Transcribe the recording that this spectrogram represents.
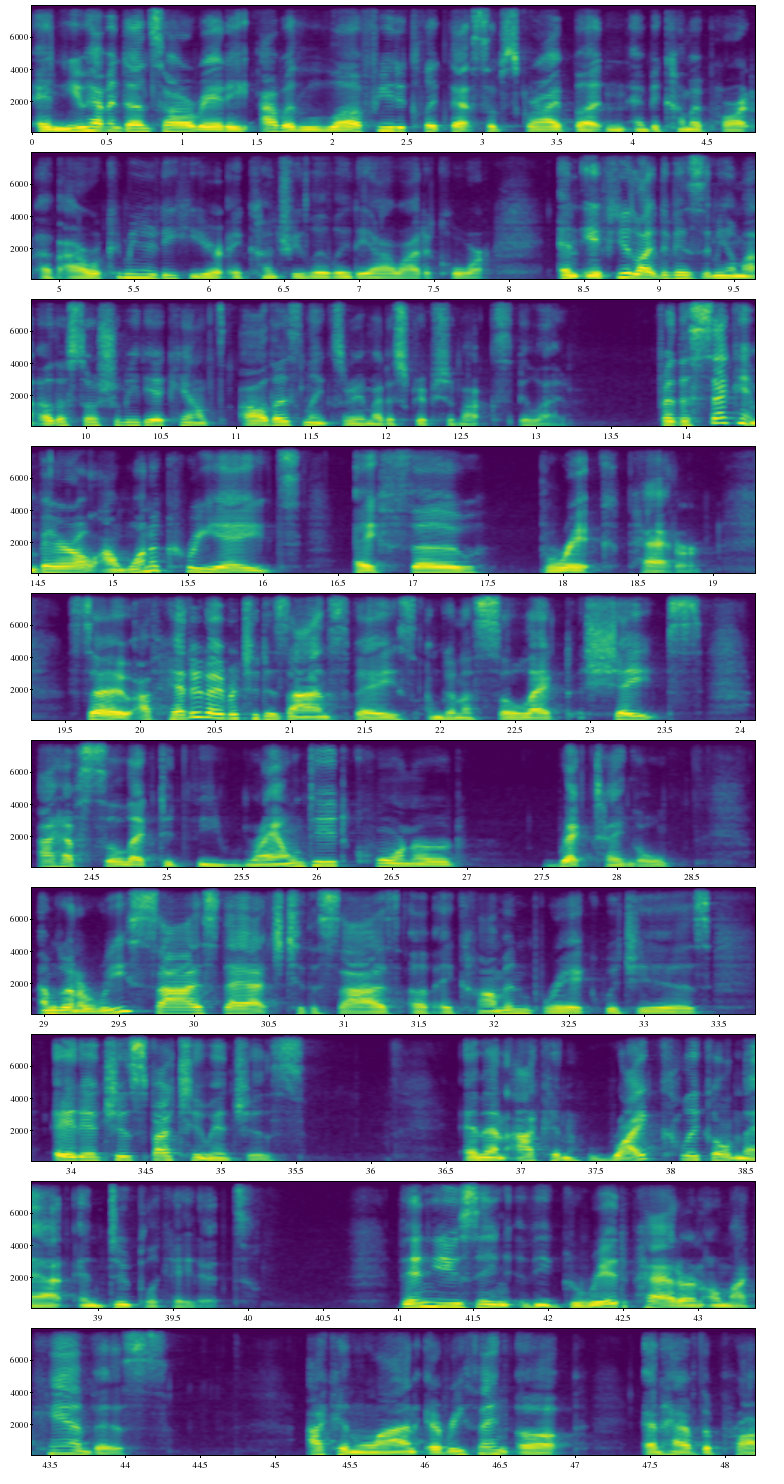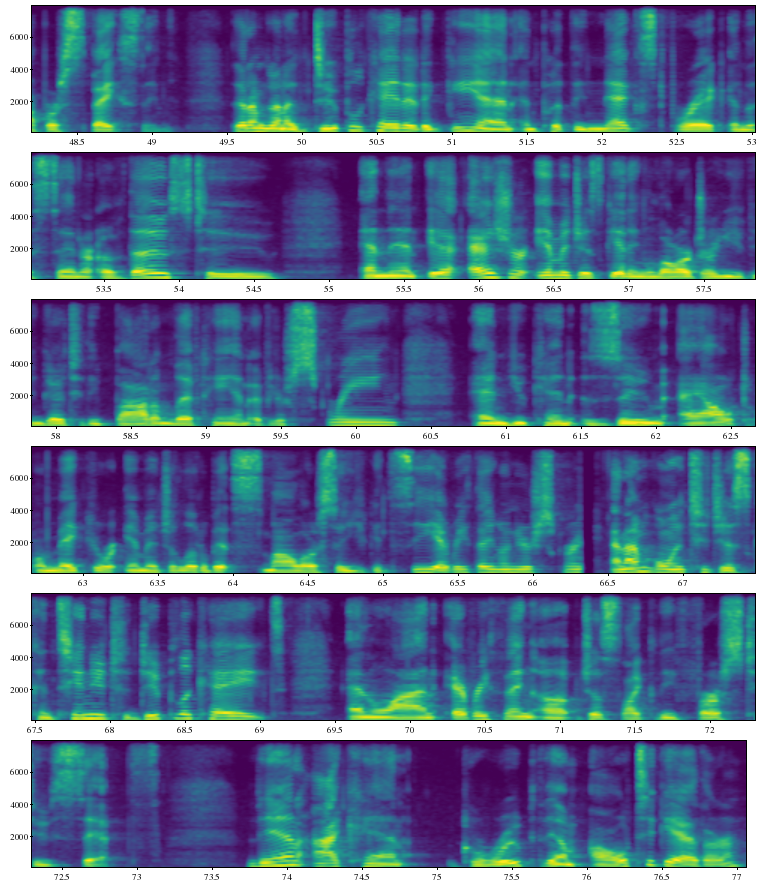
and you haven't done so already, I would love for you to click that subscribe button and become a part of our community here at Country Lily DIY Decor. And if you'd like to visit me on my other social media accounts, all those links are in my description box below. For the second barrel, I want to create a faux brick pattern. So I've headed over to Design Space. I'm going to select Shapes. I have selected the rounded cornered rectangle. I'm going to resize that to the size of a common brick, which is 8 inches by 2 inches. And then I can right click on that and duplicate it. Then using the grid pattern on my canvas, I can line everything up and have the proper spacing. Then I'm going to duplicate it again and put the next brick in the center of those two. And then as your image is getting larger, you can go to the bottom left hand of your screen and you can zoom out or make your image a little bit smaller so you can see everything on your screen. And I'm going to just continue to duplicate and line everything up just like the first two sets. Then I can group them all together.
